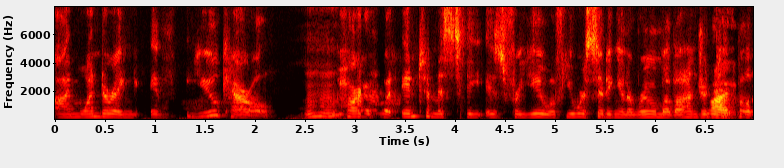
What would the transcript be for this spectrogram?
I'm wondering if you, Carol, Mm-hmm. Part of what intimacy is for you, if you were sitting in a room of 100 right. people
